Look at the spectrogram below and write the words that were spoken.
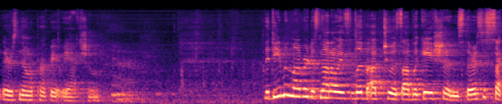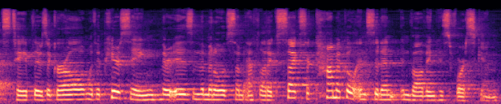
there's no appropriate reaction. The demon lover does not always live up to his obligations. There's a sex tape, there's a girl with a piercing, there is, in the middle of some athletic sex, a comical incident involving his foreskin.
